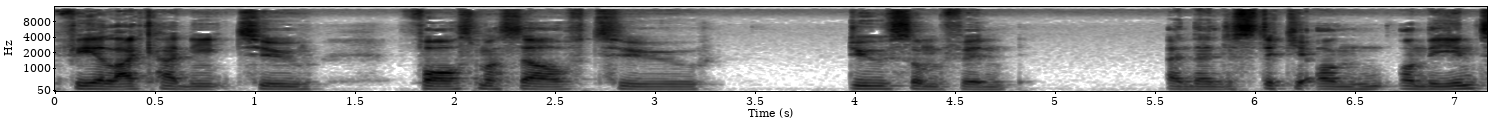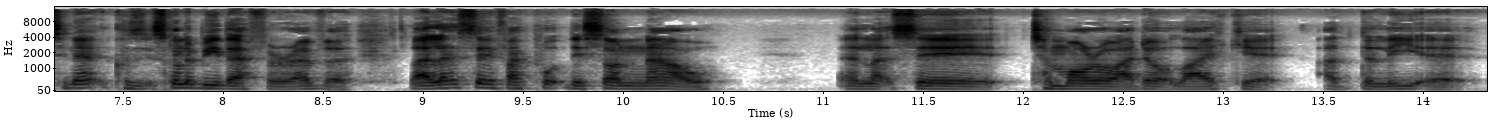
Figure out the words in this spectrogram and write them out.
feel like I need to force myself to do something and then just stick it on on the internet because it's going to be there forever. Like let's say if I put this on now and let's say tomorrow I don't like it I'd delete it.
